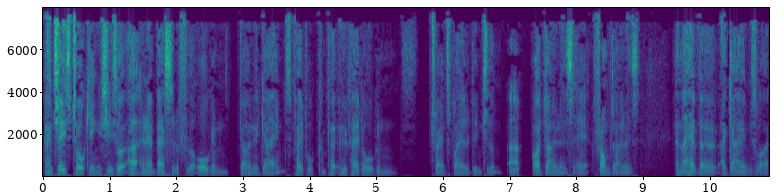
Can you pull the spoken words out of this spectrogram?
and she's talking. She's a, uh, an ambassador for the organ donor games. People compa- who've had organs transplanted into them Uh-huh. by donors uh, from donors, and they have a, a games like.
